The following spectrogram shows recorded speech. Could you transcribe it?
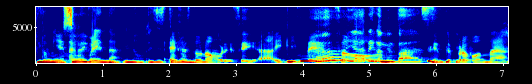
Y ¿Tú luego, quién soy eres? Brenda. No, ese es tu Ese es nombre. tu nombre, sí. Ay, qué intenso. Ya, déjame en paz. Gente profunda.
